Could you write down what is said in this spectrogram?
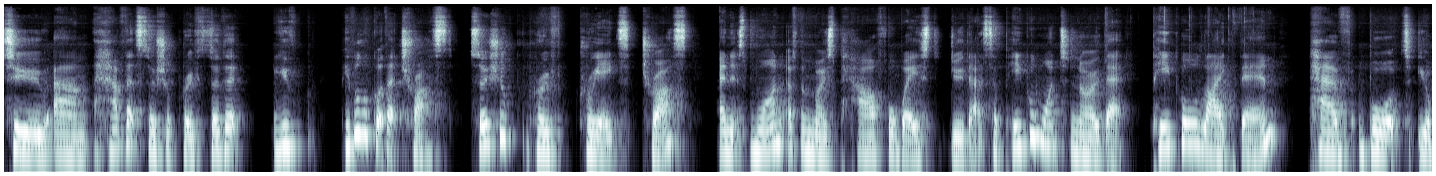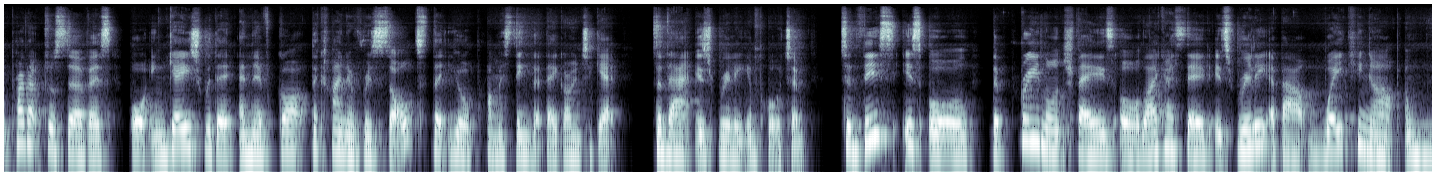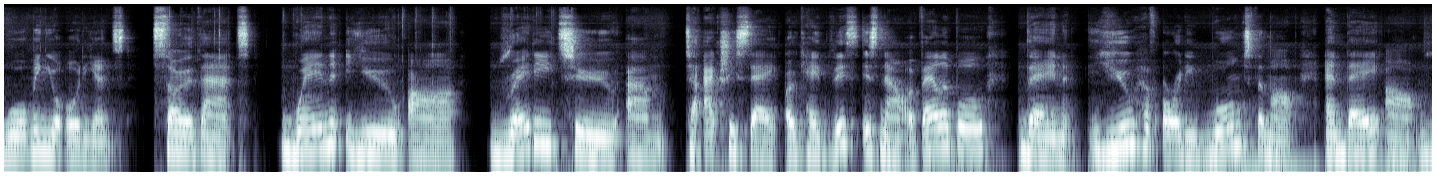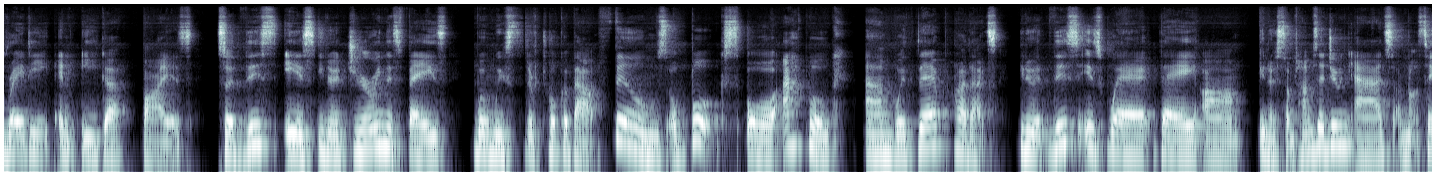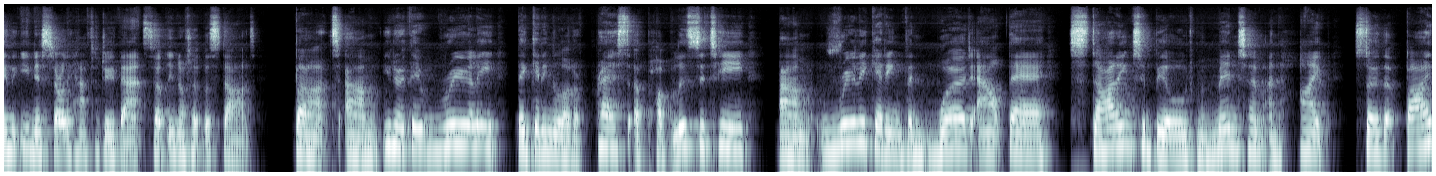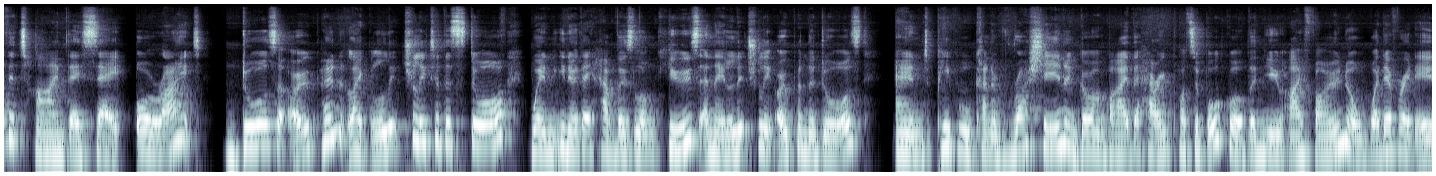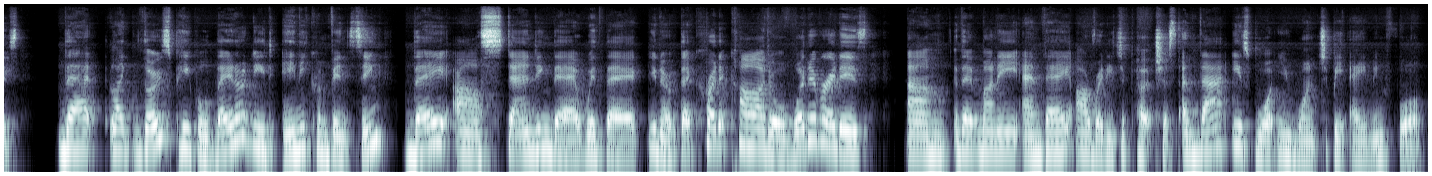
to um, have that social proof so that you've people have got that trust. Social proof creates trust and it's one of the most powerful ways to do that. So people want to know that people like them have bought your product or service or engaged with it and they've got the kind of results that you're promising that they're going to get. So that is really important. So this is all the pre-launch phase or like I said it's really about waking up and warming your audience so that when you are ready to um, to actually say, okay, this is now available, then you have already warmed them up and they are ready and eager buyers. So this is, you know, during this phase when we sort of talk about films or books or Apple um, with their products, you know, this is where they, um, you know, sometimes they're doing ads. I'm not saying that you necessarily have to do that, certainly not at the start but um, you know they're really they're getting a lot of press a publicity um, really getting the word out there starting to build momentum and hype so that by the time they say all right doors are open like literally to the store when you know they have those long queues and they literally open the doors and people kind of rush in and go and buy the harry potter book or the new iphone or whatever it is that like those people they don't need any convincing they are standing there with their you know their credit card or whatever it is um, their money and they are ready to purchase. And that is what you want to be aiming for.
